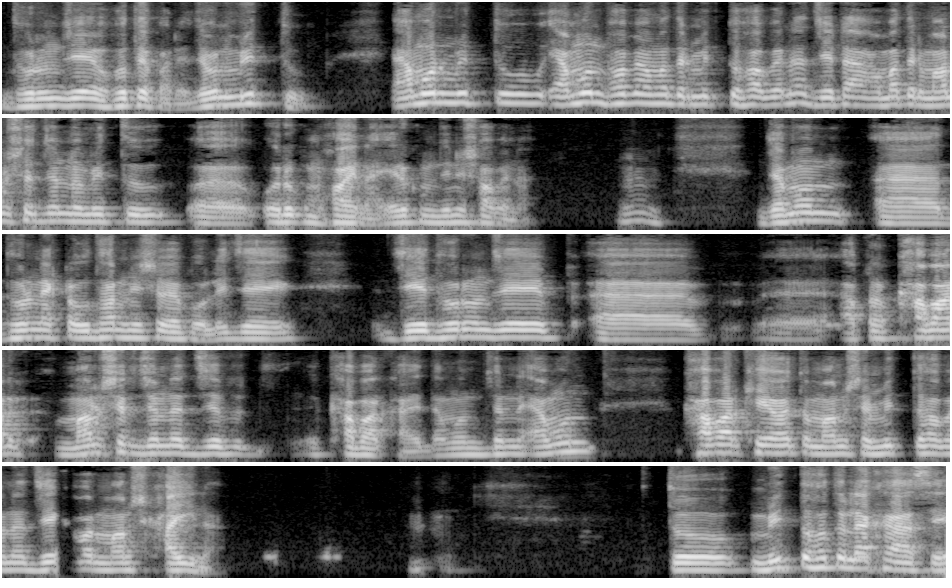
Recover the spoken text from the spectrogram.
ধরুন যে হতে পারে। যেমন মৃত্যু। এমন মৃত্যু এমন ভাবে আমাদের মৃত্যু হবে না যেটা আমাদের মানুষের জন্য মৃত্যু ওরকম হয় না, এরকম জিনিস হবে না। যেমন ধরুন একটা উদাহরণ হিসেবে বলি যে যে ধরুন যে আপনার খাবার মানুষের জন্য যে খাবার খায়, যেমন এমন খাবার খেয়ে হয়তো মানুষের মৃত্যু হবে না, যে খাবার মানুষ খাই না। তো মৃত্যু হয়তো লেখা আছে,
